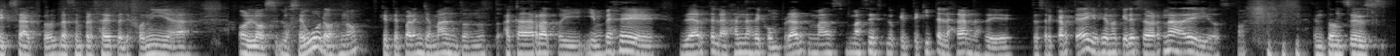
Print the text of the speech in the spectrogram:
Exacto, las empresas de telefonía o los, los seguros, ¿no? Que te paran llamando ¿no? a cada rato y, en vez de, darte las ganas de comprar, más, más es lo que te quita las ganas de, de acercarte a ellos, ya no quieres saber nada de ellos. ¿no? Entonces,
